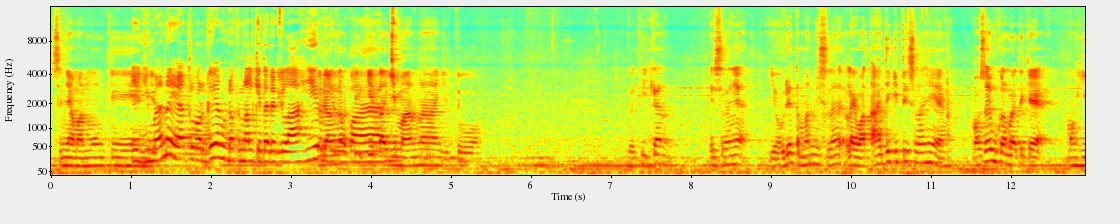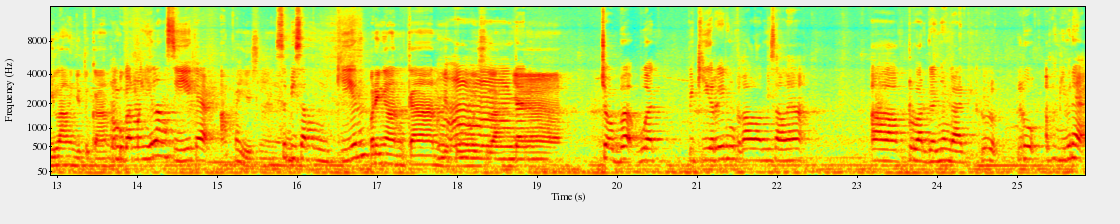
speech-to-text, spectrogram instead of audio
senyaman mungkin Ya gimana gitu. ya keluarga yang udah kenal kita dari lahir udah gitu ngerti kan. kita gimana gitu berarti kan istilahnya ya udah teman istilahnya lewat aja gitu istilahnya ya. Maksudnya bukan berarti kayak menghilang gitu kan. Bukan menghilang sih kayak apa ya istilahnya? sebisa mungkin. Meringankan gitu Mm-mm, istilahnya. dan- coba buat pikirin kalau misalnya uh, keluarganya nggak lu, lu apa gimana ya?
